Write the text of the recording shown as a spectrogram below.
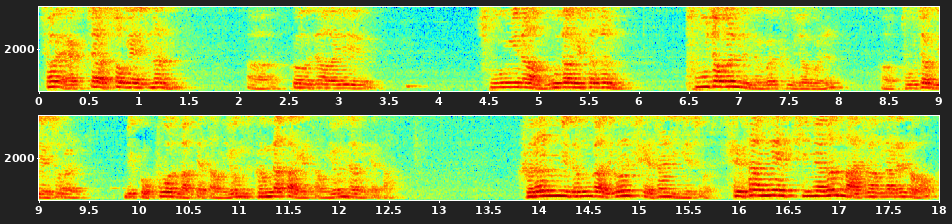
저 액자 속에 있는 어, 그저이 중이나 무당이 써준 부적을 믿는 거예요. 부적을 어, 부적 예수를 믿고 구원받겠다고 영, 극락가겠다고 영생하겠다. 그런 믿음 가지고는 세상을 이길 수가 없어요. 세상에 지면은 마지막 날에도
